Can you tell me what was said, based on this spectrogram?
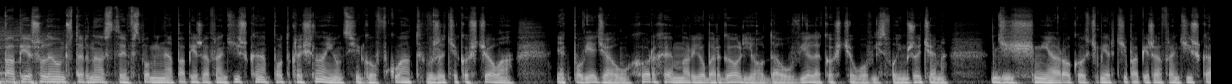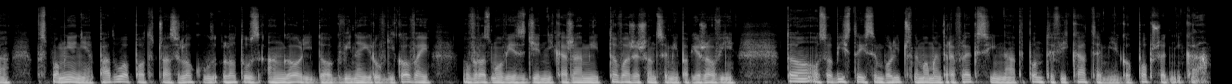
Papież Leon XIV wspomina papieża Franciszka, podkreślając jego wkład w życie Kościoła. Jak powiedział, Jorge Mario Bergoglio dał wiele Kościołowi swoim życiem. Dziś mija rok od śmierci papieża Franciszka. Wspomnienie padło podczas loku, lotu z Angolii do Gwinei Równikowej w rozmowie z dziennikarzami towarzyszącymi papieżowi. To osobisty i symboliczny moment refleksji nad pontyfikatem jego poprzednika.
